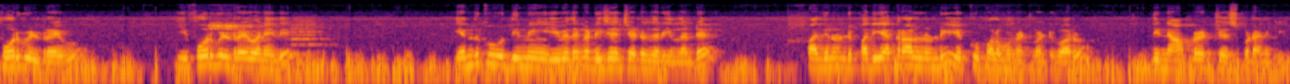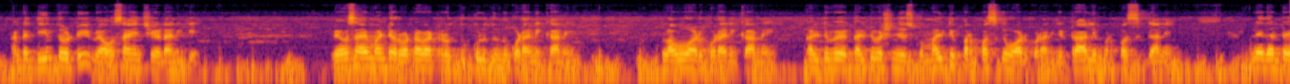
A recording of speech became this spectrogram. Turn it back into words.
ఫోర్ వీల్ డ్రైవ్ ఈ ఫోర్ వీల్ డ్రైవ్ అనేది ఎందుకు దీన్ని ఈ విధంగా డిజైన్ చేయడం జరిగిందంటే పది నుండి పది ఎకరాల నుండి ఎక్కువ పొలం ఉన్నటువంటి వారు దీన్ని ఆపరేట్ చేసుకోవడానికి అంటే దీంతో వ్యవసాయం చేయడానికి వ్యవసాయం అంటే రోటావేటర్ దుక్కులు దున్నుకోవడానికి కానీ ప్లవ్ వాడుకోవడానికి కానీ కల్టివే కల్టివేషన్ చేసుకో మల్టీపర్పస్గా వాడుకోవడానికి ట్రాలీ పర్పస్ కానీ లేదంటే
